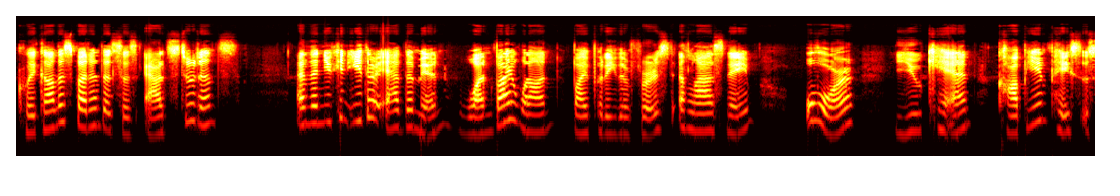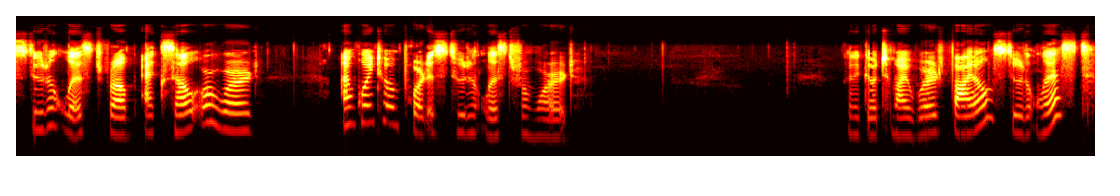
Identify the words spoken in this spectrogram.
Click on this button that says Add Students, and then you can either add them in one by one by putting their first and last name, or you can copy and paste a student list from Excel or Word. I'm going to import a student list from Word. I'm going to go to my Word file, student list,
